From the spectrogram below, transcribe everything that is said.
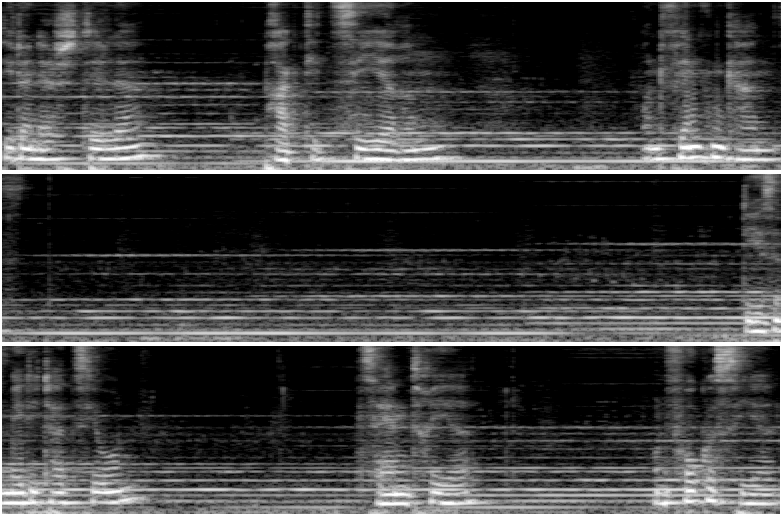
die du in der Stille praktizieren und finden kannst. Diese Meditation zentriert und fokussiert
